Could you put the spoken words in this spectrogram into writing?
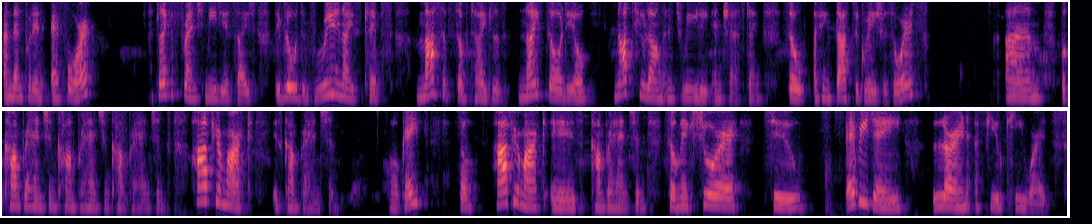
and then put in f4 it's like a french media site. They've loads of really nice clips massive subtitles nice audio not too long and it's really interesting. So i think that's a great resource. Um, but comprehension comprehension comprehension. Half your mark is comprehension Okay, so half your mark is comprehension. So make sure to every day learn a few keywords.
